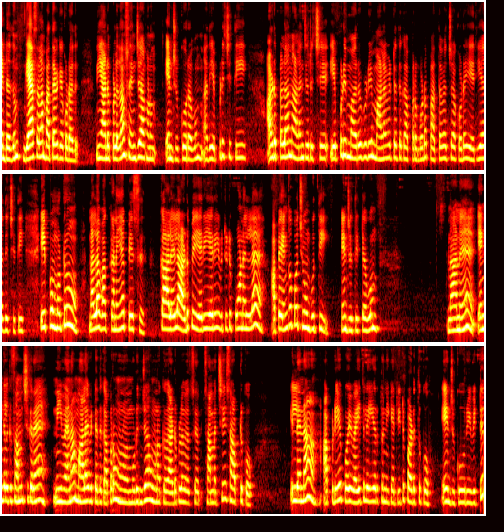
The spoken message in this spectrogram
என்றதும் கேஸெல்லாம் பற்ற வைக்கக்கூடாது. நீ அடுப்பில் தான் செஞ்சாகணும் என்று கூறவும் அது எப்படி சித்தி? அடுப்பெல்லாம் நனைஞ்சிருச்சு எப்படி மறுபடியும் மழை விட்டதுக்கு அப்புறம் கூட பற்ற வச்சா கூட எரியாது சித்தி. இப்போ மட்டும் நல்லா வக்கனையாக பேசு. காலையில் அடுப்பை எரி எரி விட்டுட்டு போனல்ல அப்போ எங்கே போச்சு உன் புத்தி? என்று திட்டவும் நான் எங்களுக்கு சமைச்சுக்கிறேன். நீ வேணால் மழை விட்டதுக்கு அப்புறம் முடிஞ்சால் உனக்கு அடுப்பில் வச்சு சமைச்சு சாப்பிட்டுக்கோ. இல்லைனா அப்படியே போய் வயிற்றுல ஈர துணி கட்டிட்டு படுத்துக்கோ என்று கூறிவிட்டு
